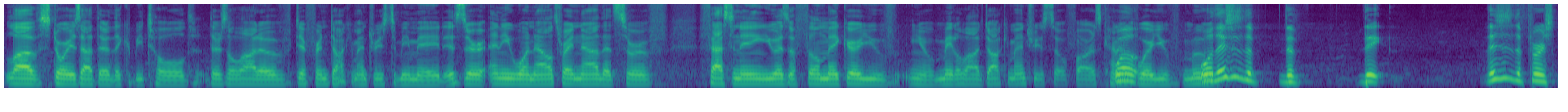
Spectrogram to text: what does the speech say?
lot of stories out there that could be told. There's a lot of different documentaries to be made. Is there anyone else right now that's sort of fascinating you as a filmmaker? You've you know made a lot of documentaries so far. It's kind of where you've moved. Well, this is the the the this is the first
